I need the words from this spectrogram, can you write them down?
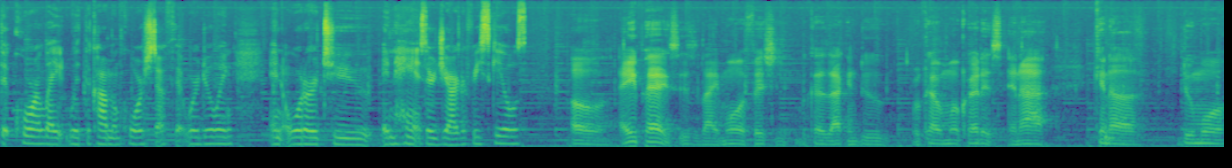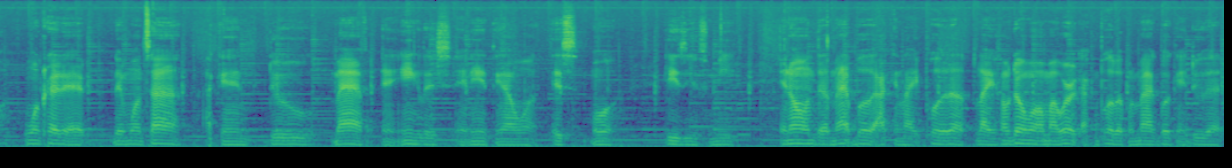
that correlate with the Common Core stuff that we're doing in order to enhance their geography skills. Oh, Apex is like more efficient because I can do recover more credits and I can uh, do more one credit at than one time. I can do math and English and anything I want. It's more easier for me. And on the MacBook, I can like pull it up. Like if I'm doing all my work, I can pull up on MacBook and do that.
